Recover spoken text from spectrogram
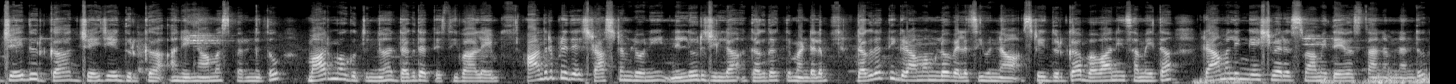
జై దుర్గా జై జై దుర్గా అనే నామస్మరణతో మారుమోగుతున్న దగదత్తి శివాలయం. ఆంధ్రప్రదేశ్ రాష్ట్రంలోని నెల్లూరు జిల్లా దగదత్తి మండలం దగదత్తి గ్రామంలో వెలసి ఉన్న శ్రీ దుర్గా భవానీ సమేత రామలింగేశ్వర స్వామి దేవస్థానం నందు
